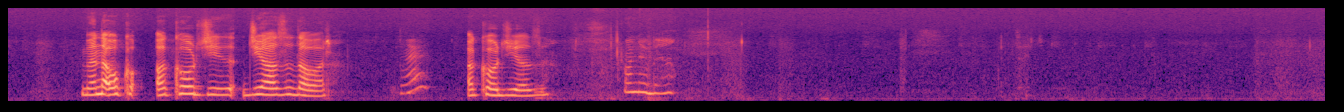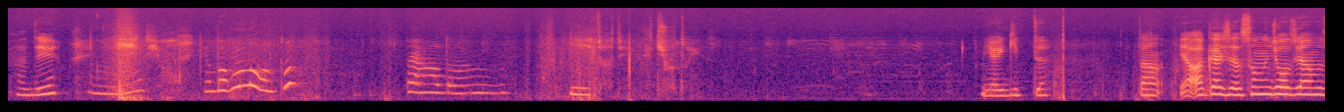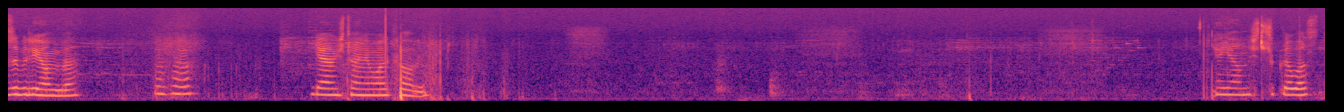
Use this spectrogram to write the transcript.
Bende ok- akor ci- cihazı da var. Ne? Akor cihazı. O ne be? Hadi. Ya babam da aldı. Ben aldım. Yiğit hadi. Ya gitti. Tamam. Ya arkadaşlar sonuncu olacağımızı biliyorum ben. Hı hı. Gelmiş tane marka alıyorum. Ya yanlışlıkla bastım.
